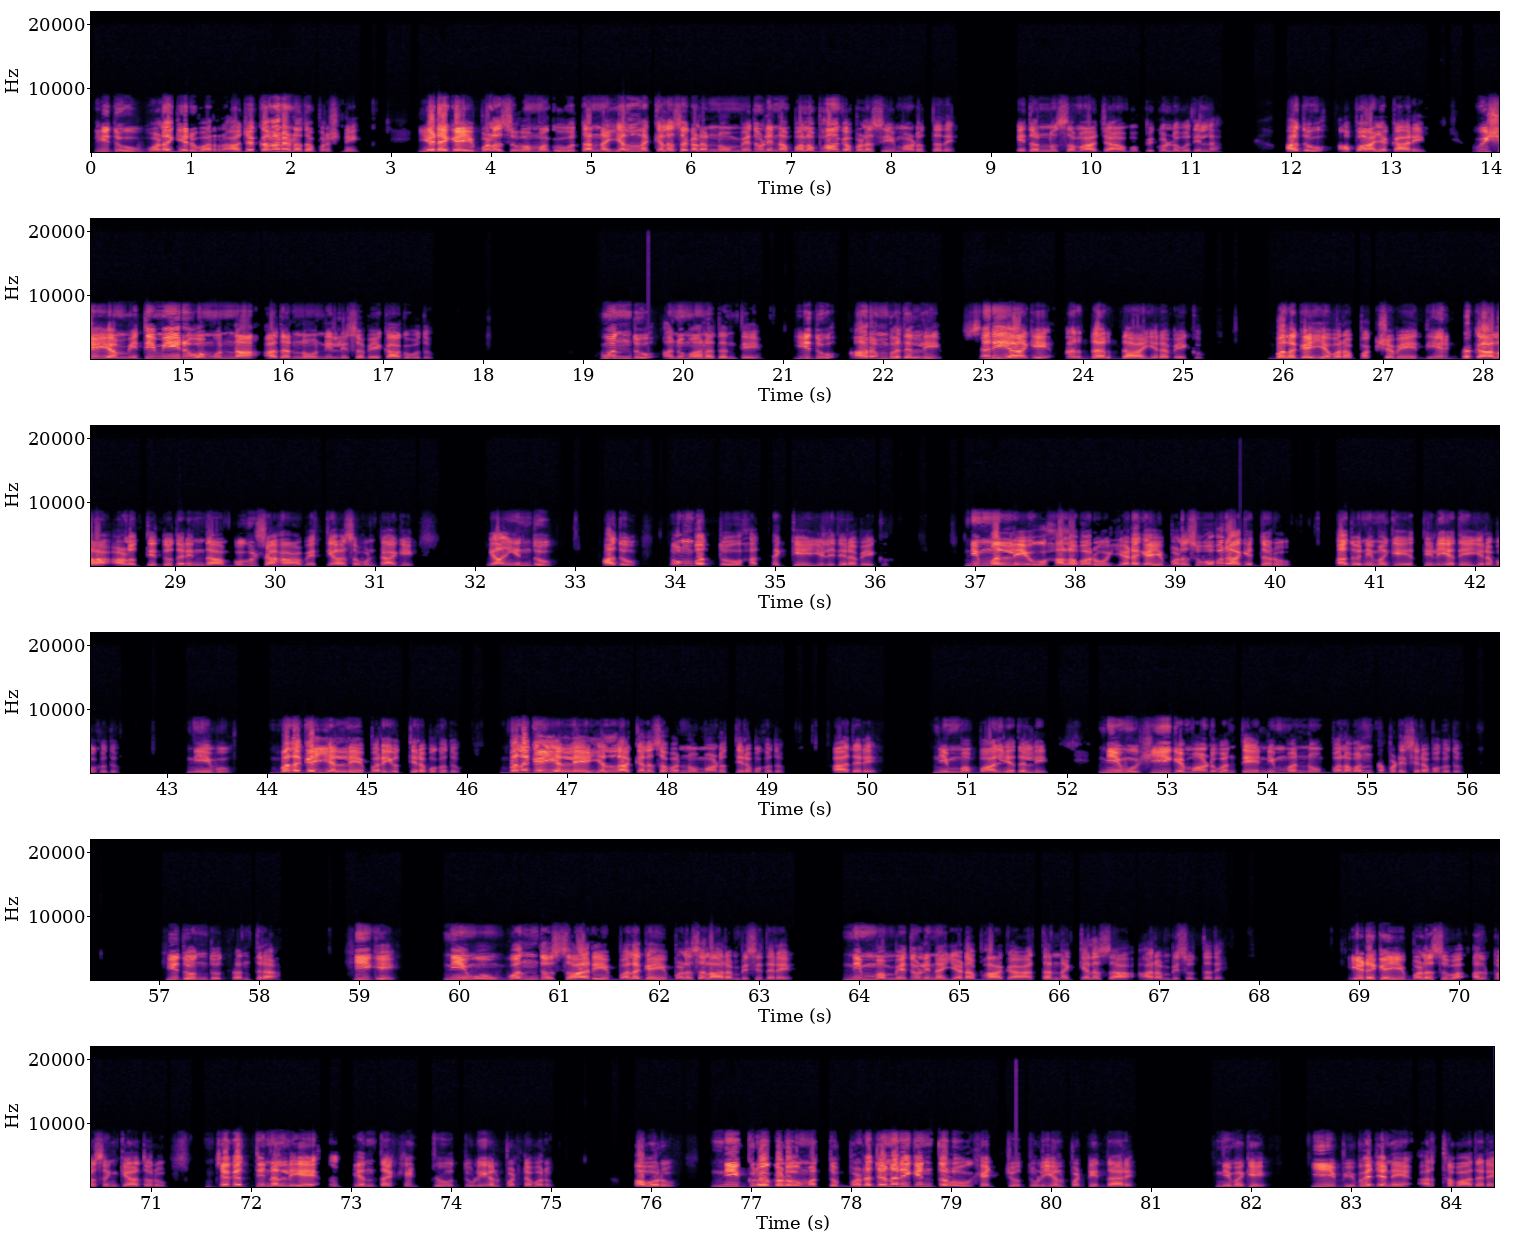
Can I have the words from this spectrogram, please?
ಇದು ಒಳಗಿರುವ ರಾಜಕಾರಣದ ಪ್ರಶ್ನೆ. ಎಡಗೈ ಬಳಸುವ ಮಗು ತನ್ನ ಎಲ್ಲ ಕೆಲಸಗಳನ್ನು ಮೆದುಳಿನ ಬಲಭಾಗ ಬಳಸಿ ಮಾಡುತ್ತದೆ. ಇದನ್ನು ಸಮಾಜ ಒಪ್ಪಿಕೊಳ್ಳುವುದಿಲ್ಲ. ಅದು ಅಪಾಯಕಾರಿ. ವಿಷಯ ಮಿತಿಮೀರುವ ಮುನ್ನ ಅದನ್ನು ನಿಲ್ಲಿಸಬೇಕಾಗುವುದು. ಒಂದು ಅನುಮಾನದಂತೆ, ಇದು ಆರಂಭದಲ್ಲಿ ಸರಿಯಾಗಿ ಅರ್ಧರ್ಧ ಇರಬೇಕು. ಬಲಗೈಯವರ ಪಕ್ಷವೇ ದೀರ್ಘಕಾಲ ಆಳುತ್ತಿದ್ದುದರಿಂದ ಬಹುಶಃ ವ್ಯತ್ಯಾಸ ಉಂಟಾಗಿ ಇಂದು ಅದು ತೊಂಬತ್ತು ಹತ್ತಕ್ಕೆ ಇಳಿದಿರಬೇಕು. ನಿಮ್ಮಲ್ಲಿಯೂ ಹಲವರು ಎಡಗೈ ಬಳಸುವವರಾಗಿದ್ದರೂ, ಅದು ನಿಮಗೆ ತಿಳಿಯದೇ ಇರಬಹುದು. ನೀವು ಬಲಗೈಯಲ್ಲೇ ಬರೆಯುತ್ತಿರಬಹುದು, ಬಲಗೈಯಲ್ಲೇ ಎಲ್ಲ ಕೆಲಸವನ್ನು ಮಾಡುತ್ತಿರಬಹುದು, ಆದರೆ ನಿಮ್ಮ ಬಾಲ್ಯದಲ್ಲಿ ನೀವು ಹೀಗೆ ಮಾಡುವಂತೆ ನಿಮ್ಮನ್ನು ಬಲವಂತಪಡಿಸಿರಬಹುದು. ಇದೊಂದು ತಂತ್ರ. ಹೀಗೆ ನೀವು ಒಂದು ಸಾರಿ ಬಲಗೈ ಬಳಸಲಾರಂಭಿಸಿದರೆ ನಿಮ್ಮ ಮೆದುಳಿನ ಎಡಭಾಗ ತನ್ನ ಕೆಲಸ ಆರಂಭಿಸುತ್ತದೆ. ಎಡಗೈ ಬಳಸುವ ಅಲ್ಪಸಂಖ್ಯಾತರು ಜಗತ್ತಿನಲ್ಲಿಯೇ ಅತ್ಯಂತ ಹೆಚ್ಚು ತುಳಿಯಲ್ಪಟ್ಟವರು. ಅವರು ನೀಗ್ರೋಗಳು ಮತ್ತು ಬಡಜನರಿಗಿಂತಲೂ ಹೆಚ್ಚು ತುಳಿಯಲ್ಪಟ್ಟಿದ್ದಾರೆ. ನಿಮಗೆ ಈ ವಿಭಜನೆ ಅರ್ಥವಾದರೆ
